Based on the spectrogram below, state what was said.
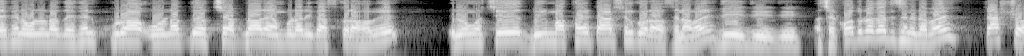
দেখেন ওনাটা দেখেন পুরা ওনাতে হচ্ছে আপনার এমব্রয়ডারি কাজ করা হবে এবং হচ্ছে দুই মাথায় টার্সেল করা আছে না ভাই? জি জি জি। আচ্ছা কত টাকা দিচ্ছেন এটা ভাই? চারশো।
